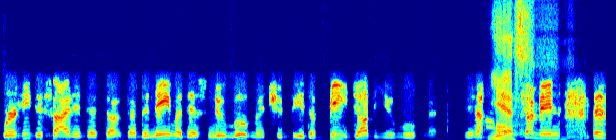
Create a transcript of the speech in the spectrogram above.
where he decided that the, that the name of this new movement should be the BW movement. You know, yes. I mean, this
